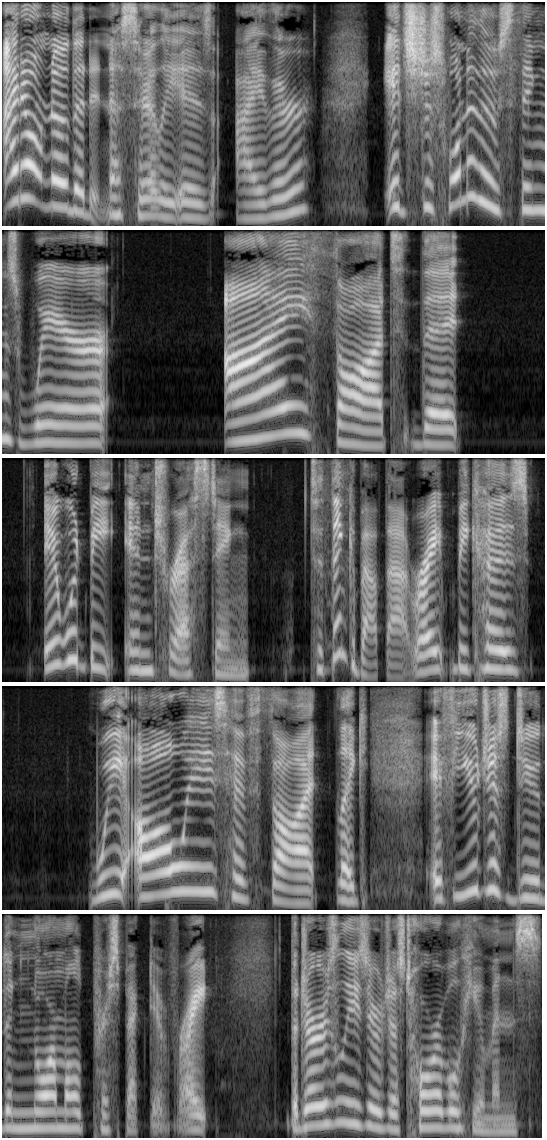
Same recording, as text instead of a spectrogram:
I don't know that it necessarily is either. It's just one of those things where I thought that it would be interesting to think about that, right? Because we always have thought like if you just do the normal perspective, right? The Dursleys are just horrible humans.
